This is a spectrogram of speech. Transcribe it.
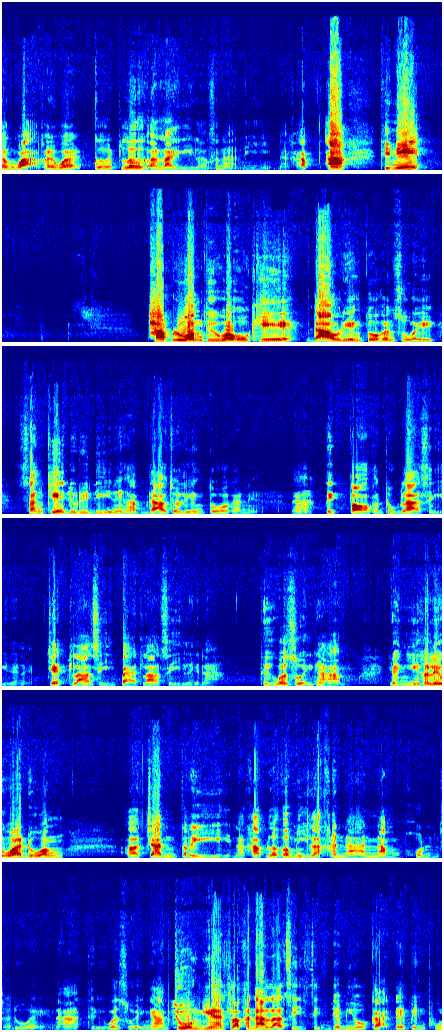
จังหวะเขาเรียกว่าเกิดเลิกอะไรลักษณะนี้นะครับอะทีนี้ ภาพรวมถือว่าโอเค ดาวเรียงตัวกันสวย สังเกตดูดีๆนะครับ ดาวจะเรียงตัวกันเนี่ยนะติดต่อกันทุกราศีเลยเนี่ยเจ็ดราศีแปดราศีเลยนะ ถือว่าสวยงาม อย่างนี้เขาเรียกว่าดวงจันตรีนะครับ แล้วก็มีลัคนานำพลซะด้วยนะ ถือว่าสวยงาม ช่วงนี้ลัคนาราศีสิงห์จะมีโอกาสได้เป็นผู้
